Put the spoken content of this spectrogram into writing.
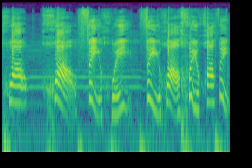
花话费回废话会花费。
